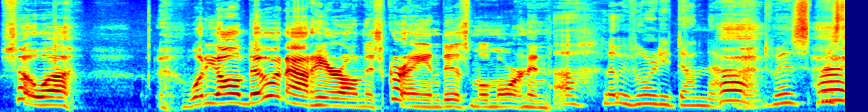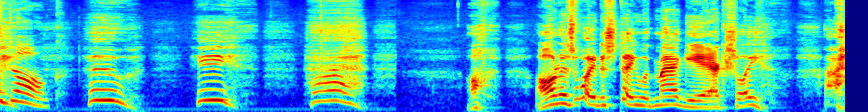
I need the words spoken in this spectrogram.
So, uh, what are y'all doing out here on this gray and dismal morning? Oh, look, we've already done that bit. Where's where's the dog? Who? He? Ah. Oh, on his way to stay with Maggie, actually. Uh,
